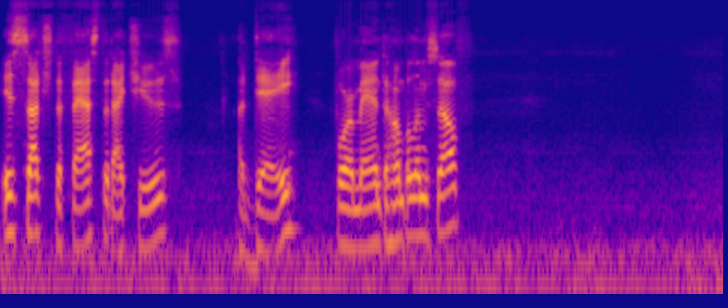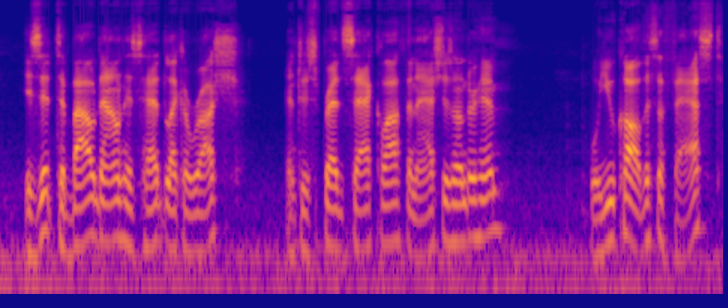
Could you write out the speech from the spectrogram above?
Is such the fast that I choose? A day for a man to humble himself? Is it to bow down his head like a rush, and to spread sackcloth and ashes under him? Will you call this a fast?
